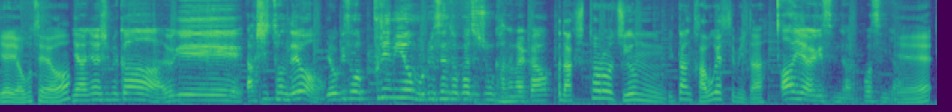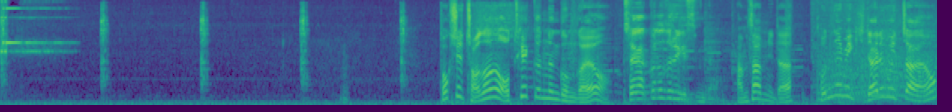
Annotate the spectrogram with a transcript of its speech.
예 여보세요. 예 안녕하십니까 여기 낚시터인데요 여기서 프리미엄 의류 센터까지 좀 가능할까요? 낚시터로 지금 일단 가보겠습니다. 아 예 알겠습니다 고맙습니다 예. 혹시 전화는 어떻게 끊는 건가요? 제가 끊어드리겠습니다 감사합니다. 손님이 기다리고 있잖아요.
